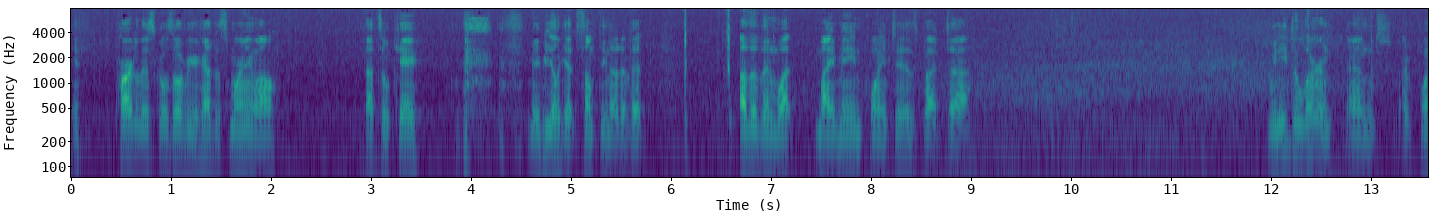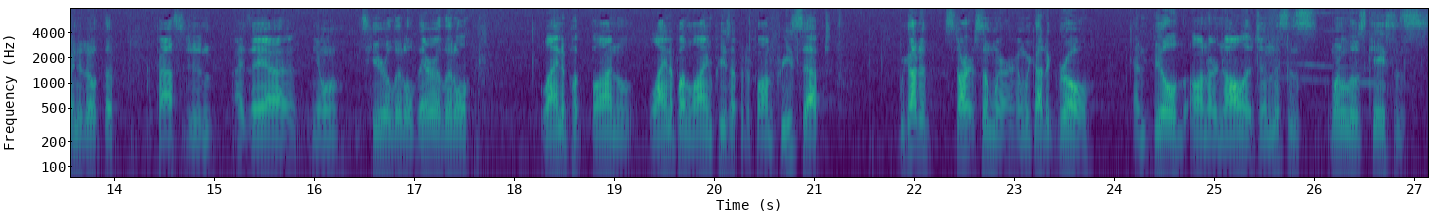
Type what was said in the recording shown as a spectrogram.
if part of this goes over your head this morning, well, that's okay. Maybe you'll get something out of it other than what my main point is. But uh, we need to learn. And I've pointed out the passage in Isaiah, you know, it's here a little, there a little line up upon line upon line, precept upon precept, we got to start somewhere and we got to grow and build on our knowledge. And this is one of those cases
